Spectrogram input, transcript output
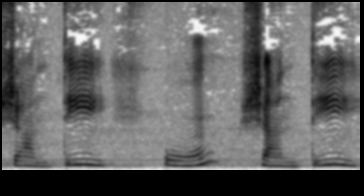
शांति ओम शांति।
